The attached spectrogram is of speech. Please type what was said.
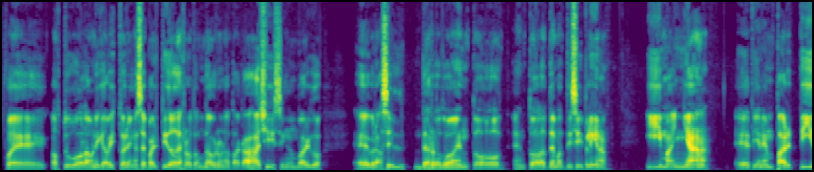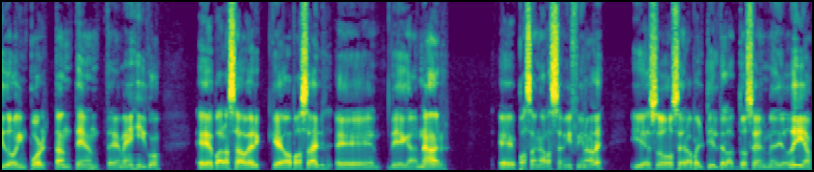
fue, obtuvo la única victoria en ese partido derrotando a Bruna Takahashi. Sin embargo, eh, Brasil derrotó en, todo, en todas las demás disciplinas. Y mañana eh, tienen partido importante ante México para saber qué va a pasar. de ganar, pasan a las semifinales y eso será a partir de las 12 del mediodía.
